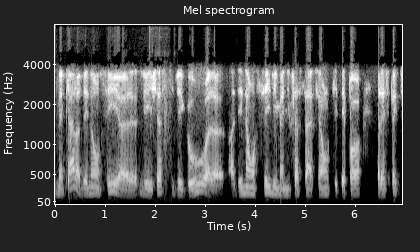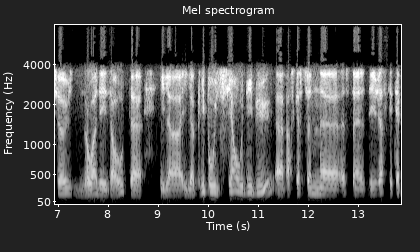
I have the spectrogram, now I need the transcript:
mais, Pierre a dénoncé euh, les gestes illégaux, euh, a dénoncé les manifestations qui n'étaient pas respectueuses du droit des autres. Euh, il a il a pris position au début parce que c'est une des gestes qui étaient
